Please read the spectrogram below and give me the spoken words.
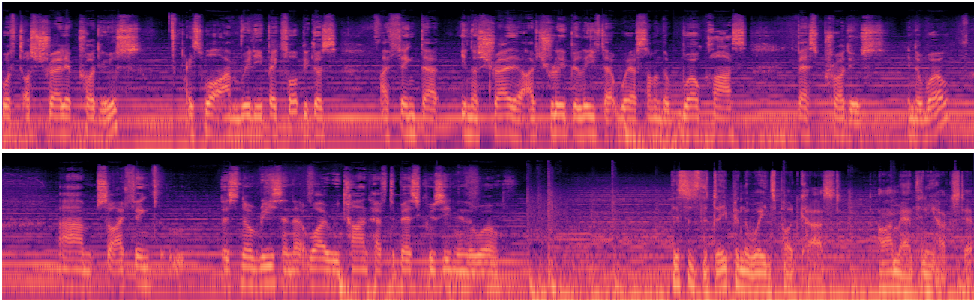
with Australia produce is what I'm really big for because I think that in Australia, I truly believe that we have some of the world class best produce in the world. Um, so I think there's no reason that why we can't have the best cuisine in the world. This is the Deep in the Weeds podcast. I'm Anthony Huckstep.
